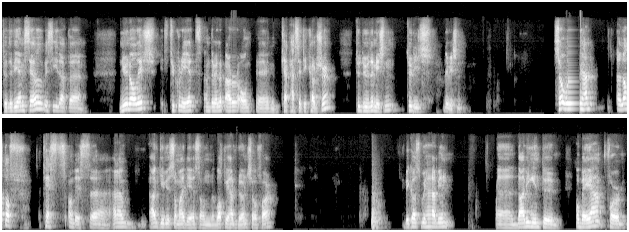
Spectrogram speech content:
to the VMCL, we see that uh, new knowledge is to create and develop our own uh, capacity culture to do the mission, to reach the vision. So we had a lot of tests on this, uh, and I'll, I'll give you some ideas on what we have learned so far because we have been uh, diving into Obeya for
